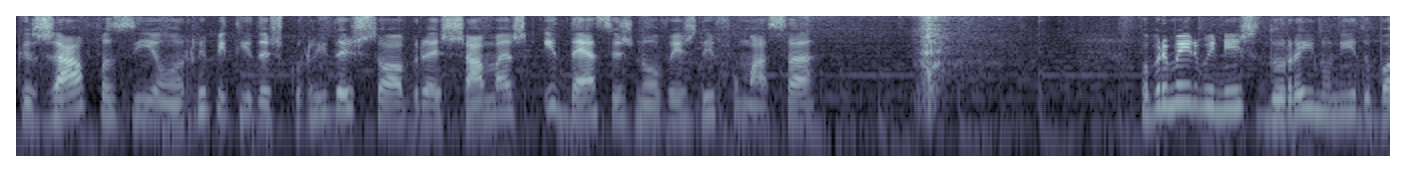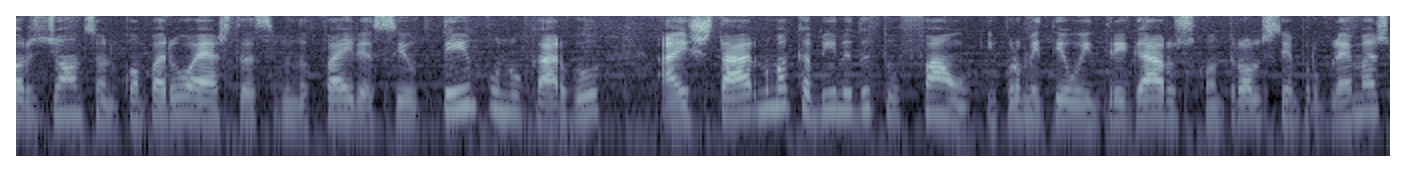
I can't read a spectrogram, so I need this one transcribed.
que já faziam repetidas corridas sobre as chamas e densas nuvens de fumaça. O primeiro-ministro do Reino Unido, Boris Johnson, comparou esta segunda-feira seu tempo no cargo a estar numa cabine de tufão e prometeu entregar os controles sem problemas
